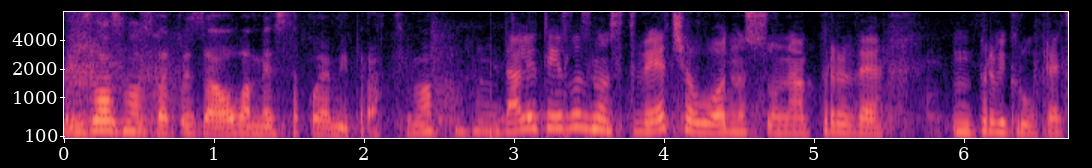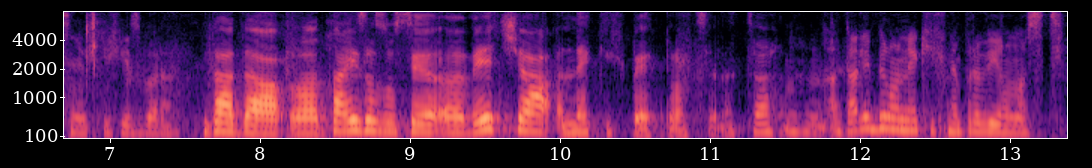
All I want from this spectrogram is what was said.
izlaznost dakle, za ova mjesta koja mi pratimo. Da li je ta izlaznost veća u odnosu na prve prvi krug predsjedničkih izbora? Da, da, ta izlaznost je veća nekih 5 procenata. Mhm, a da li je bilo nekih nepravilnosti?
